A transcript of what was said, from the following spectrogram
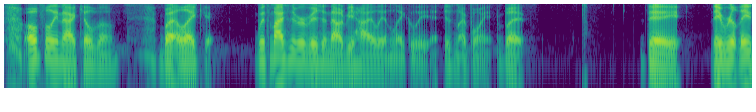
hopefully not kill them. But like with my supervision, that would be highly unlikely. Is my point. But they they really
